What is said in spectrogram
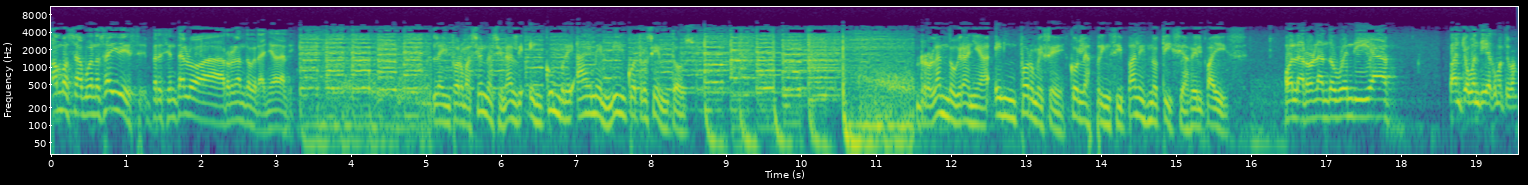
Vamos a Buenos Aires, presentarlo a Rolando Graña, dale. La información nacional en Cumbre AM 1400. Rolando Graña en Infórmese con las principales noticias del país. Hola Rolando, buen día. Pancho, buen día, ¿cómo te va?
